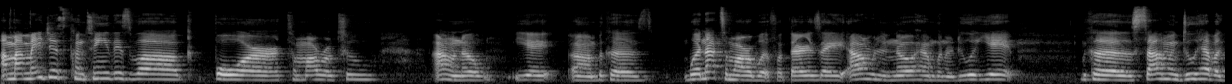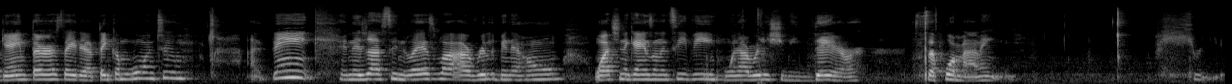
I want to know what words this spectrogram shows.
Um i may just continue this vlog for tomorrow too. I don't know yet um because well not tomorrow but for thursday. I don't really know how i'm gonna do it yet because solomon do have a game thursday that i think i'm going to i think. And as y'all seen the last vlog I've really been at home watching the games on the tv when i really should be there to support my man. Period.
